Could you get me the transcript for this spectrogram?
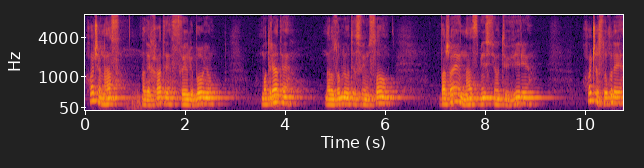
хоче нас надихати своєю любов'ю, мудряти, нарозумлювати своїм словом, бажає нас зміцнювати в вірі, хоче слухати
